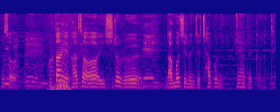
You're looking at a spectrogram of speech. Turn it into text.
그래서 그러니까, 예, 그 맞아요. 땅에 가서 이 시료를 네. 나머지는 이제 차분히 해야 될 것 같아요.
